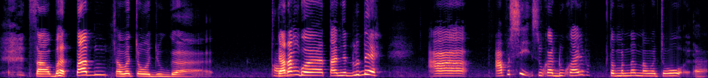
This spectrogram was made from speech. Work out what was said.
Sahabatan sama cowok juga sekarang gue tanya dulu deh Ah, apa sih suka dukanya temenan sama cowok ah,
